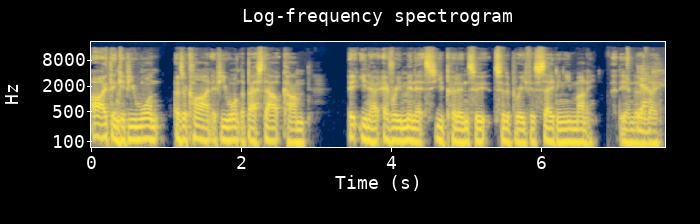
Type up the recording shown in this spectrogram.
I think if you want, as a client, if you want the best outcome, it, you know, every minute you put into to the brief is saving you money at the end of yeah. the day.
